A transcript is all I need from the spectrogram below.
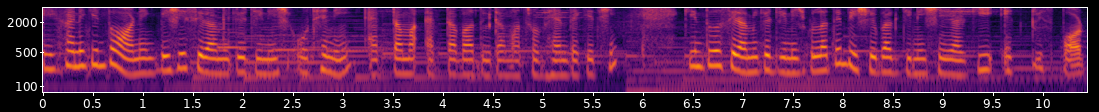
এখানে কিন্তু অনেক বেশি সিরামিকের জিনিস ওঠেনি। একটা একটা বা দুইটা মাত্র ভ্যান দেখেছি। কিন্তু সিরামিকের জিনিসগুলোতে বেশিরভাগ জিনিসেই আর কি একটু স্পট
